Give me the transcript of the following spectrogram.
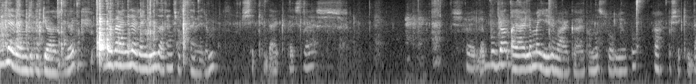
Lila rengi bir gözlük. Ve ben lila rengini zaten çok severim. Bu şekilde arkadaşlar. Şöyle. Buradan ayarlama yeri var galiba. Nasıl oluyor bu? Hah bu şekilde.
